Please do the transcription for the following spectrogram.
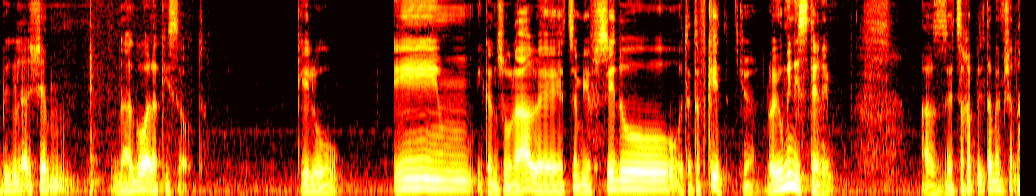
בגלל שהם דאגו על הכיסאות. כאילו, אם ייכנסו לארץ, הם יפסידו את התפקיד. כן. לא יהיו מיניסטרים. אז צריך להפיל את הממשלה.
